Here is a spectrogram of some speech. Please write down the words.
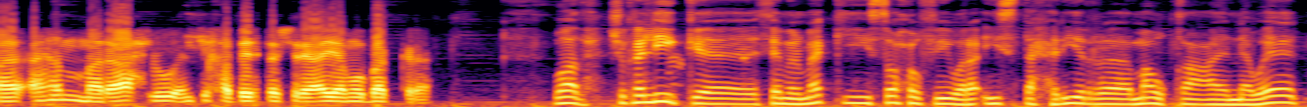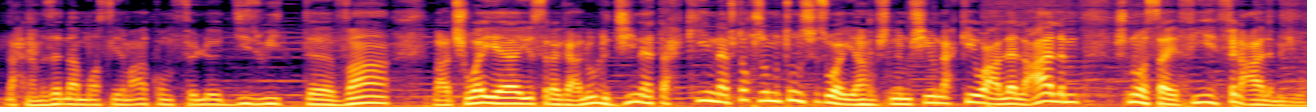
أهم مراحله انتخابات تشريعية مبكرة. واضح. شكرا ليك آه، ثامر مكي صحفي ورئيس تحرير آه، موقع نواة نحن مازلنا مواصلين معكم في لو 18 20 بعد شوية يسرى قعلول تجينا تحكي لنا باش نخرجوا من تونس شوية؟ باش نمشي ونحكيو على العالم شنو صاير فيه في العالم اليوم.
